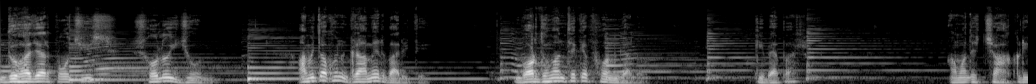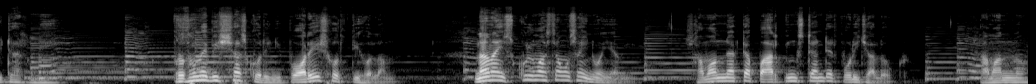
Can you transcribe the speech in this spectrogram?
দু হাজার পঁচিশ ষোলোই জুন। আমি তখন গ্রামের বাড়িতে। বর্ধমান থেকে ফোন গেল। কি ব্যাপার? আমাদের চাকরিটার নেই। প্রথমে বিশ্বাস করিনি, পরে সত্যি হলাম। না না, স্কুল মাস্টারমশাই নই আমি। সামান্য একটা পার্কিং স্ট্যান্ডের পরিচালক। সামান্য।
